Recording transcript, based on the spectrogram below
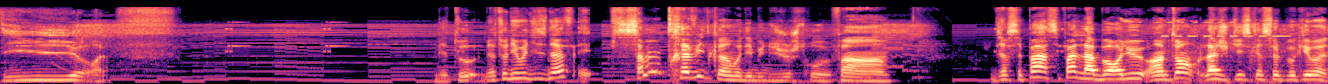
dire. Voilà. Bientôt, bientôt niveau 19. Et ça monte très vite quand même au début du jeu, je trouve. Enfin, je veux dire, c'est pas, pas laborieux. En même temps, là, j'utilise qu'un seul Pokémon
